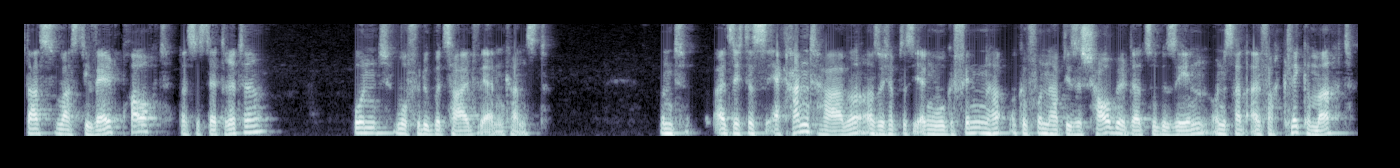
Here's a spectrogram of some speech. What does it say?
Das, was die Welt braucht, das ist der dritte. Und wofür du bezahlt werden kannst. Und als ich das erkannt habe, also ich habe das irgendwo gefunden, gefunden habe dieses Schaubild dazu gesehen und es hat einfach Klick gemacht.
